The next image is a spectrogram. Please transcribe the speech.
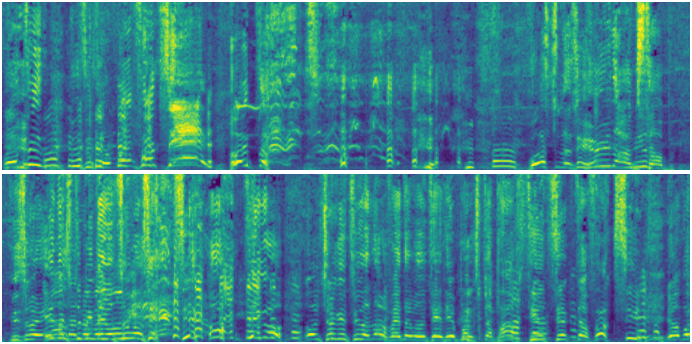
Wahnsinn, das ist ja Foxy! Halt! Weißt du, dass ich Höhenangst habe? Wieso erinnerst Ja, du mich denn an sowas? Sehr gut. Und schon geht's wieder nach, weiter und erzählt, hier packst der Papst, hier zirkt der Foxy. Jawohl,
